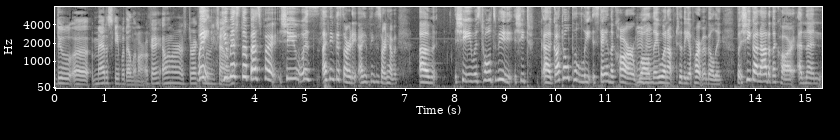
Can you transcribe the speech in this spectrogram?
do a mad escape with Eleanor. Okay, Eleanor is directly Wait, challenged. you missed the best part. She was. I think this already. I think this already happened. Um, she was told to be. She t- uh, got told to le- stay in the car while Mhm. they went up to the apartment building, but she got out of the car and then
